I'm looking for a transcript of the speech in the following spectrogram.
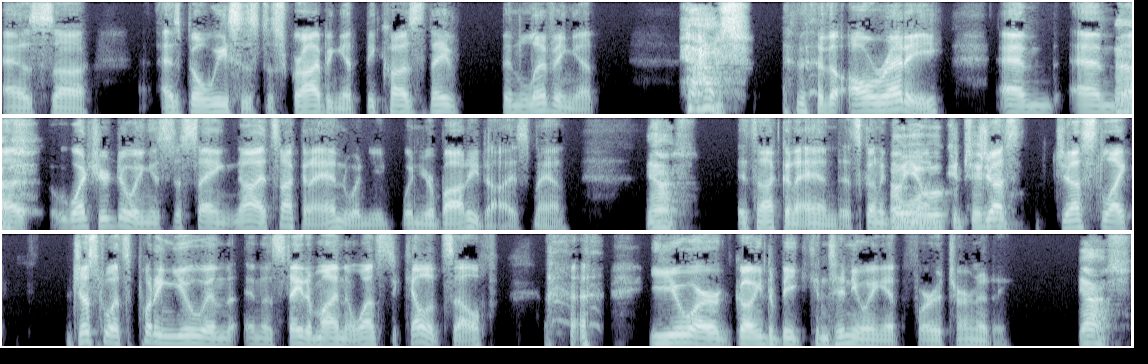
as uh, as Bill Wiese is describing it because they've been living it yes. already. And and uh, yes. uh, what you're doing is just saying, no, it's not going to end when you when your body dies, man. Yes, it's not going to end. It's going to go no, you on will continue. just just like just what's putting you in in a state of mind that wants to kill itself, you are going to be continuing it for eternity. Yes.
